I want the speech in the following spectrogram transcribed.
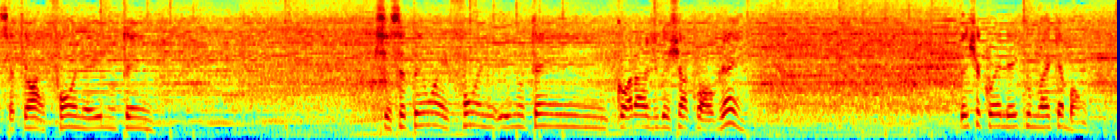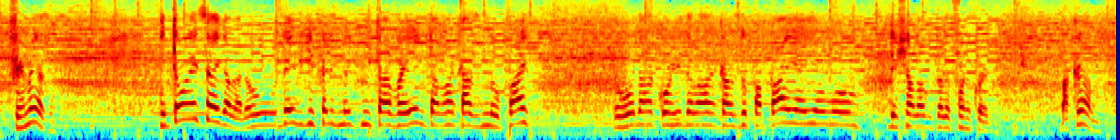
Você tem um iPhone aí, não tem... Se você tem um iPhone e não tem coragem de deixar com alguém, deixa com ele aí que o moleque é bom. Firmeza? Então é isso aí, galera. O David infelizmente não tava aí, ele tava na casa do meu pai. Eu vou dar uma corrida lá na casa do papai e aí eu vou deixar logo o telefone com ele. Bacana?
